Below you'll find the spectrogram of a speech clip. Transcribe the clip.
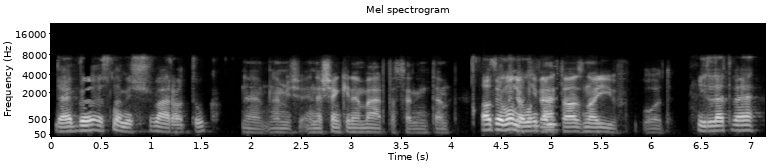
de ebből ezt nem is várhattuk. Nem, nem is, de senki nem várta szerintem. Azért mondom, hogy várta, az naív volt. Illetve,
